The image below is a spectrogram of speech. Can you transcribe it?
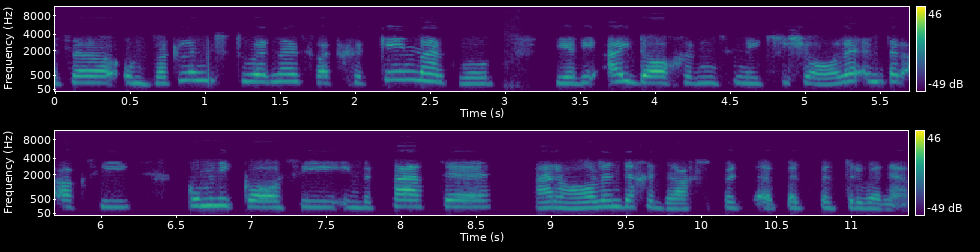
is 'n ontwikkelingsstoornis wat gekenmerk word deur die uitdagings met sosiale interaksie, kommunikasie en beperkte herhalende gedragspatrone.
